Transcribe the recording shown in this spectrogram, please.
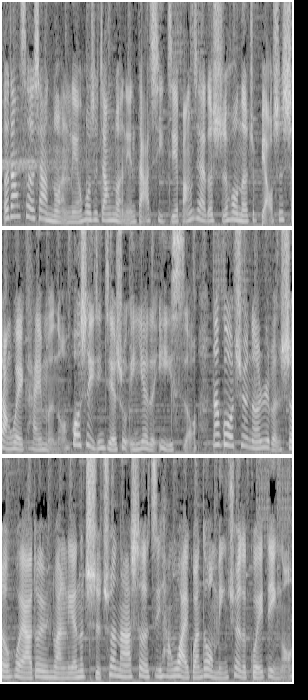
而当撤下暖帘或是将暖帘打起结绑起来的时候呢，就表示尚未开门哦，或是已经结束营业的意思哦。那过去呢，日本社会啊，对于暖帘的尺寸啊、设计和外观都有明确的规定哦。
